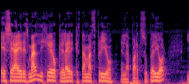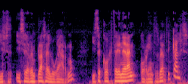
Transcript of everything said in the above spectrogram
Ese aire es más ligero que el aire que está más frío en la parte superior y, se- y se reemplaza el lugar, ¿no? Y se, generan corrientes verticales.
